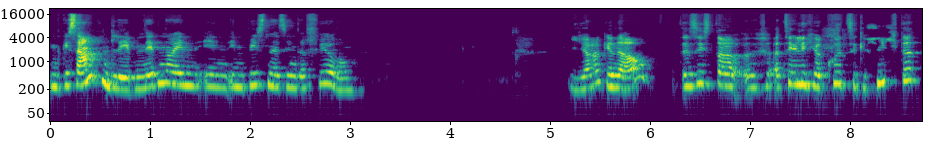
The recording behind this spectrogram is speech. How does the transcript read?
Im gesamten Leben, nicht nur in, in, im Business, in der Führung. Ja, genau. Das ist da, äh, erzähle ich eine kurze Geschichte.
